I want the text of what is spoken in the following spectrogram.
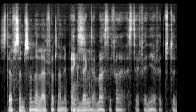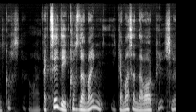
Steph Simpson, elle l'a fait l'année passée. Exactement. Stéphane- Stéphanie a fait toute une course. Ouais. Fait que tu sais, des courses de même, ils commencent à en avoir plus. Là.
